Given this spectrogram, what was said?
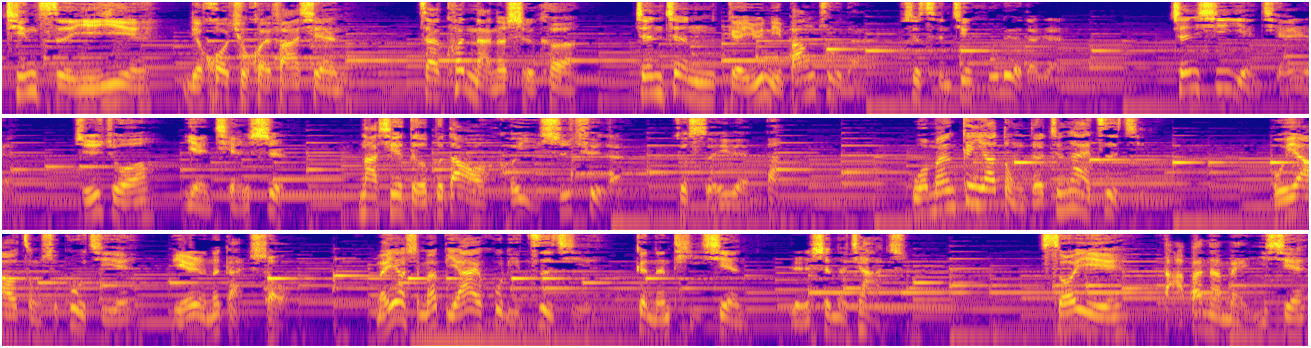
经此一役，你或许会发现，在困难的时刻，真正给予你帮助的是曾经忽略的人。珍惜眼前人。执着眼前事，那些得不到和已失去的，就随缘吧。我们更要懂得珍爱自己，不要总是顾及别人的感受。没有什么比爱护你自己更能体现人生的价值。所以，打扮的美一些，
